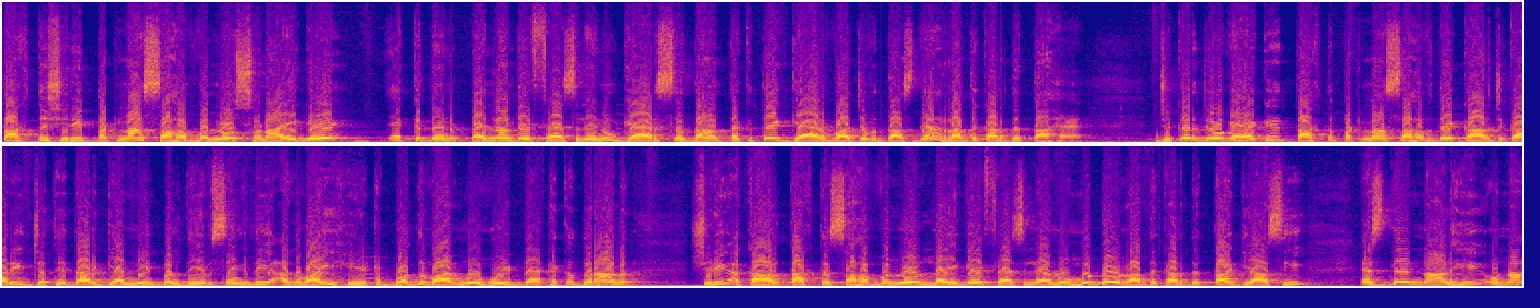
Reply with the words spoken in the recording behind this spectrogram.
ਤਖਤ ਸ੍ਰੀ ਪਟਨਾ ਸਾਹਿਬ ਵੱਲੋਂ ਸੁਣਾਏ ਗਏ ਇੱਕ ਦਿਨ ਪਹਿਲਾਂ ਦੇ ਫੈਸਲੇ ਨੂੰ ਗੈਰ ਸਿਧਾਂਤਕ ਤੇ ਗੈਰ ਵਾਜਬ ਦੱਸਦਿਆਂ ਰੱਦ ਕਰ ਦਿੱਤਾ ਹੈ। ਜ਼ਿਕਰਯੋਗ ਹੈ ਕਿ ਤਖਤ ਪਟਨਾ ਸਾਹਿਬ ਦੇ ਕਾਰਜਕਾਰੀ ਜਥੇਦਾਰ ਗਿਆਨੀ ਬਲਦੇਵ ਸਿੰਘ ਦੀ ਅਗਵਾਈ ਹੇਠ ਬੁੱਧਵਾਰ ਨੂੰ ਹੋਈ ਬੈਠਕ ਦੌਰਾਨ ਸ੍ਰੀ ਅਕਾਲ ਤਖਤ ਸਾਹਿਬ ਵੱਲੋਂ ਲਏ ਗਏ ਫੈਸਲਿਆਂ ਨੂੰ ਮੁੱਢੋਂ ਰੱਦ ਕਰ ਦਿੱਤਾ ਗਿਆ ਸੀ। ਇਸ ਦੇ ਨਾਲ ਹੀ ਉਹਨਾਂ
